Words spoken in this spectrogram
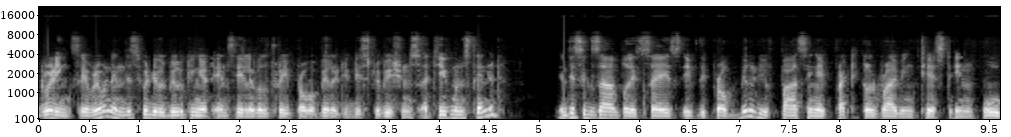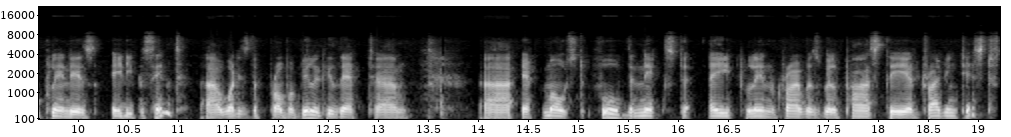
Greetings everyone, in this video we'll be looking at NCEA Level 3 Probability Distributions Achievement Standard. In this example it says if the probability of passing a practical driving test in Auckland is 80%, uh, what is the probability that um, uh, at most four of the next eight learner drivers will pass their driving test?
